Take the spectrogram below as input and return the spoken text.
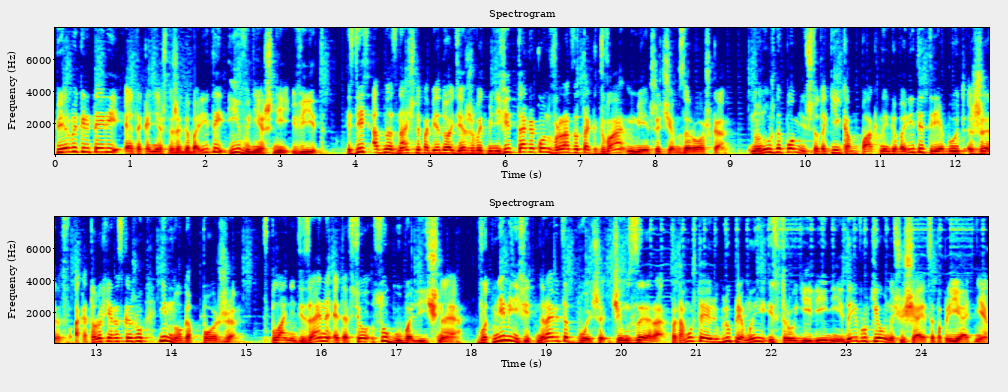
Первый критерий это конечно же габариты и внешний вид. Здесь однозначно победу одерживает минифит, так как он в раза так два меньше, чем Зерошка. Но нужно помнить, что такие компактные габариты требуют жертв, о которых я расскажу немного позже. Плане дизайна это все сугубо личное. Вот мне минифит нравится больше, чем Zero, потому что я люблю прямые и строгие линии, да и в руке он ощущается поприятнее.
